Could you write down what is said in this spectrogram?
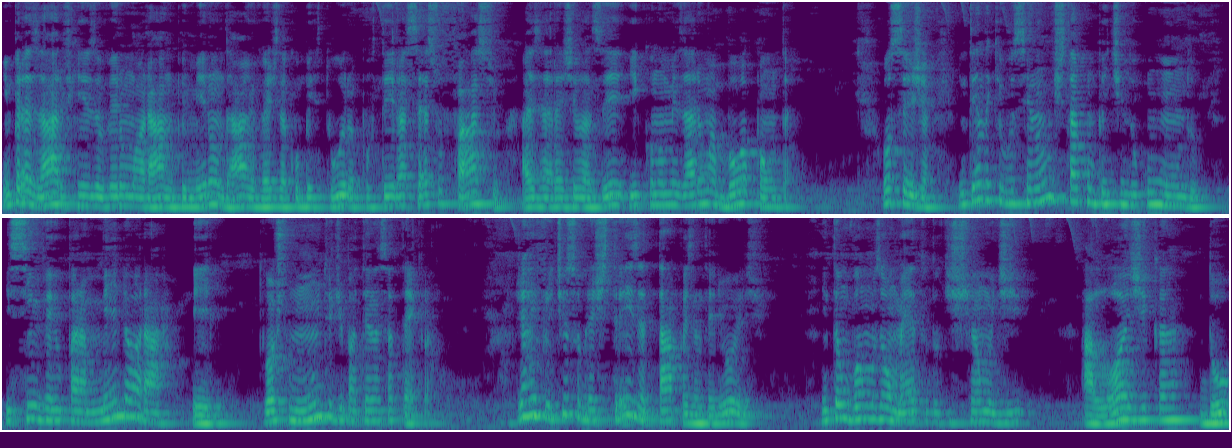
Empresários que resolveram morar no primeiro andar ao invés da cobertura por ter acesso fácil às áreas de lazer e economizar uma boa ponta. Ou seja, entenda que você não está competindo com o mundo, e sim veio para melhorar ele. Gosto muito de bater nessa tecla. Já refletiu sobre as três etapas anteriores? Então vamos ao método que chamo de a lógica do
